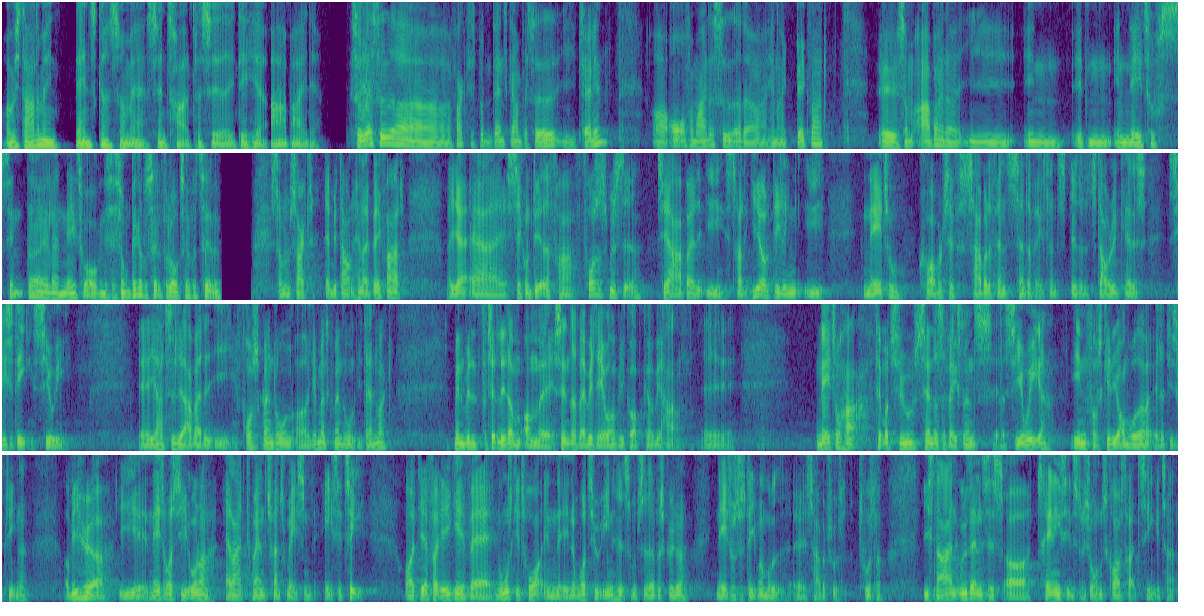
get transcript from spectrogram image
Og vi starter med en dansker, som er centralt placeret i det her arbejde. Så jeg sidder faktisk på den danske ambassade i Tallinn, og over for mig der sidder der Henrik Bækvart, øh, som arbejder i en, et, en NATO-center eller en NATO-organisation. Det kan du selv få lov til at fortælle. Som sagt er mit navn Henrik Bækvart, og jeg er øh, sekunderet fra Forsvarsministeriet til at arbejde i strategiafdelingen i NATO Cooperative Cyber Defense Center of Excellence, det der dagligt kaldes CCD-COE. Øh, jeg har tidligere arbejdet i Forsvarskommandoen og Hjemlandskommandoen i Danmark, men vil fortælle lidt om, om øh, centret, hvad vi laver, hvilke opgaver vi har. NATO har 25 Centers of Excellence, eller COE'er, inden for forskellige områder eller discipliner. Og vi hører i NATO-regi under Allied Command Transformation, ACT, og er derfor ikke, hvad nogen måske tror, en, en operativ enhed, som sidder og beskytter NATO-systemer mod øh, cybertrusler. Vi er snarere en uddannelses- og træningsinstitutionens skråstreget tænketank.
